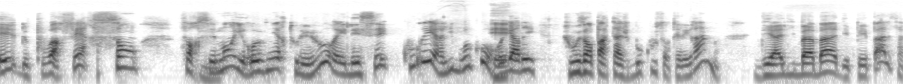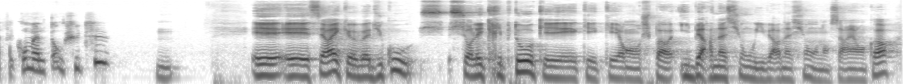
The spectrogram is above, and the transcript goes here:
est de pouvoir faire sans forcément y revenir tous les jours et laisser courir libre cours. Regardez, je vous en partage beaucoup sur Telegram. Des Alibaba, des PayPal, ça fait combien de temps que je suis dessus? Hmm. Et, c'est vrai que bah, du coup, sur les cryptos qui est, qui, qui est en, je sais pas, hibernation ou hibernation, on n'en sait rien encore.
